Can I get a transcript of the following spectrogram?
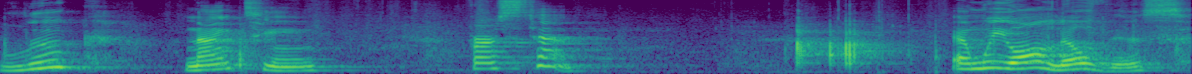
Luke 19, verse 10. And we all know this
